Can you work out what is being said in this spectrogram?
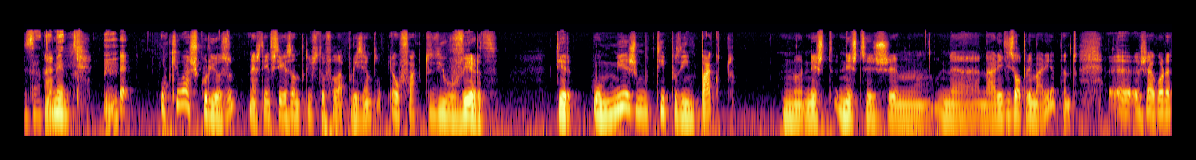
Exatamente. É? O que eu acho curioso nesta investigação de que lhe estou a falar, por exemplo, é o facto de o verde ter o mesmo tipo de impacto no, neste, nestes, um, na, na, área visual primária. Portanto, uh, já agora,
